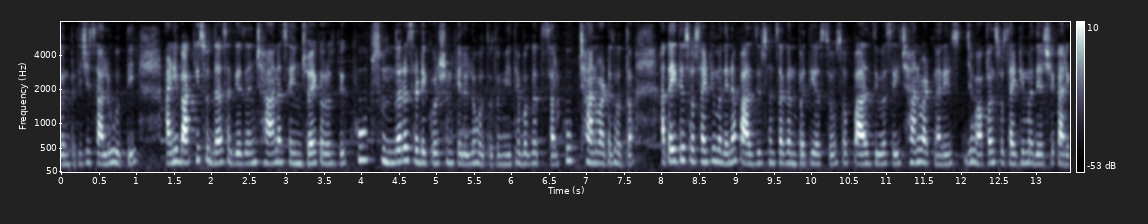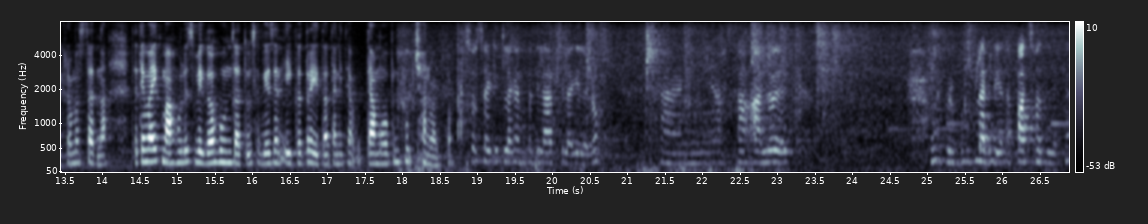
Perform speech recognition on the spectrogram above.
गणपतीची चालू होती. आणि बाकीसुद्धा सगळेजण छान असं एन्जॉय करत होते. खूप सुंदर असं डेकोरेशन केलेलं होतं तुम्ही. इथे बघत असाल खूप छान वाटत होतं. आता इथे सोसायटीमध्ये ना पाच दिवसांचा गणपती असतो. सो पाच दिवसही छान वाटणारे जेव्हा आपण सोसायटीमध्ये असे कार्यक्रम असतात ना तर तेव्हा एक माहोलच वेगळा होऊन जातो. सगळेजण एकत्र येतात आणि त्या त्यामुळं पण खूप छान वाटतं. सोसायटीतल्या गणपतीला आरतीला गेलेलो. आणि आता आलो आहेत भरपूर भूक लागली आता. पाच वाजलेत ना.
